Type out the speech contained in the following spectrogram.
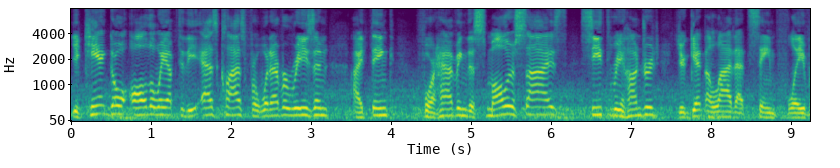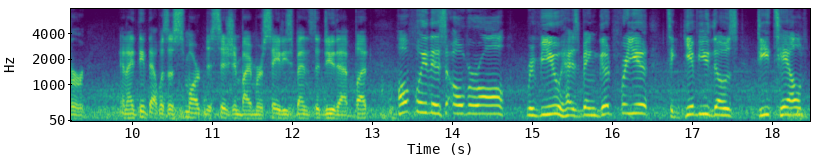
you can't go all the way up to the S-Class for whatever reason. I think for having the smaller sized C300, you're getting a lot of that same flavor. And I think that was a smart decision by Mercedes-Benz to do that. But hopefully this overall review has been good for you to give you those detailed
